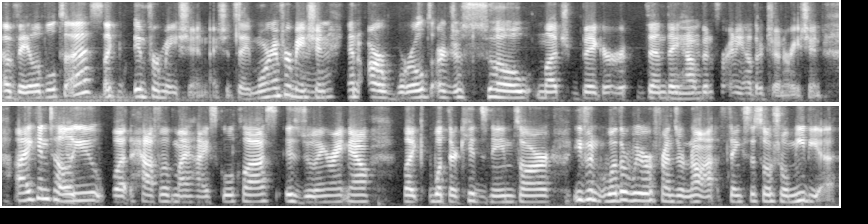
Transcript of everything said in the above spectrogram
available to us like information i should say more information mm-hmm. and our worlds are just so much bigger than they mm-hmm. have been for any other generation i can tell you what half of my high school class is doing right now like what their kids names are even whether we were friends or not thanks to social media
